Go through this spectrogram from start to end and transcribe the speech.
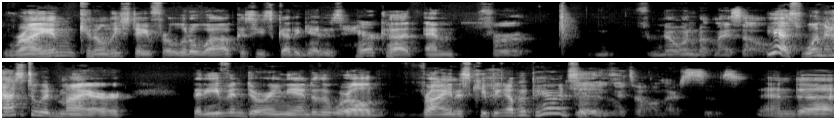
Ryan can only stay for a little while because he's got to get his hair cut. And For, for no one but myself. yes, one has to admire that even during the end of the world, Ryan is keeping up appearances. being a total narcissist. And uh,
